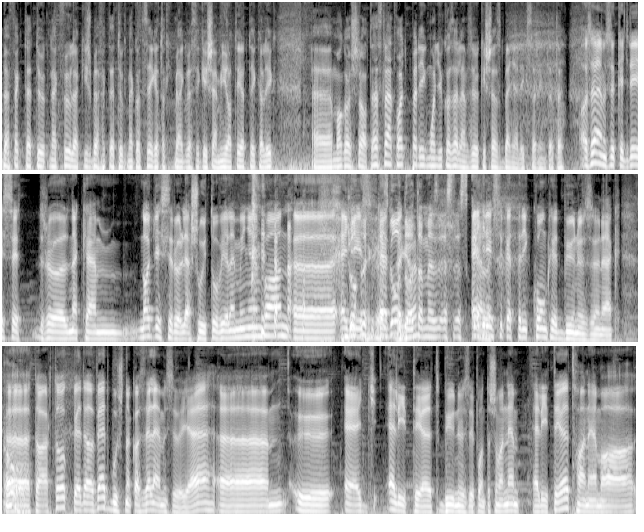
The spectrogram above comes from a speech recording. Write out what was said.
befektetőknek, főleg kis befektetőknek a céget, akik megveszik és emiatt értékelik magasra a Teslát, vagy pedig mondjuk az elemzők is ezt benyelik szerintetek? Az elemzők egy részéről nekem nagy részéről lesújtó véleményem van. egy részüket, ezt gondoltam, ez, ez, ez Egy részüket pedig konkrét bűnözőnek oh. tartok. Például a Vedbushnak az elemzője, ő egy elítélt bűnöző, pontosabban nem elítélt, hanem az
